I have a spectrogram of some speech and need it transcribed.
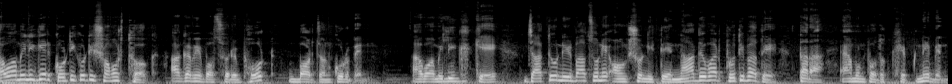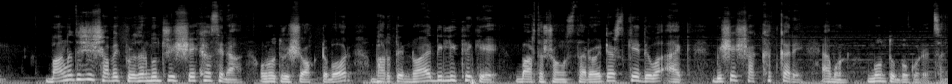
আওয়ামী লীগের কোটি কোটি সমর্থক আগামী বছরে ভোট বর্জন করবেন। আওয়ামী লীগকে জাতীয় নির্বাচনে অংশ নিতে না দেওয়ার প্রতিবাদে তারা এমন পদক্ষেপ নেবেন। বাংলাদেশের সাবেক প্রধানমন্ত্রী শেখ হাসিনা উনত্রিশে অক্টোবর ভারতের নয়াদিল্লি থেকে বার্তা সংস্থা রয়টার্সকে দেওয়া এক বিশেষ সাক্ষাৎকারে এমন মন্তব্য করেছেন।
